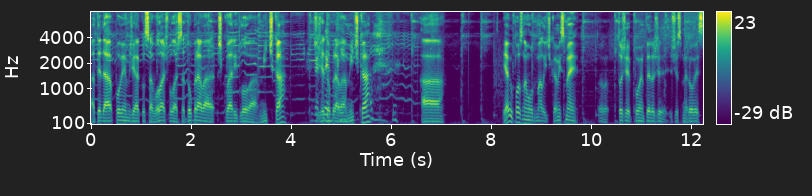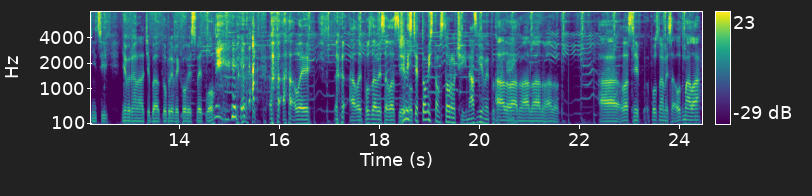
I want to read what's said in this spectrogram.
a teda poviem, že ako sa voláš, voláš sa Dobrava Škvaridlová Mička, čiže Dobrava Mička. A ja ju poznám od malička. My sme to, že poviem teda, že, že sme rovesníci, nevrhá na teba dobre vekové svetlo, ale, ale poznáme sa vlastne... Žili ste v tom istom storočí, nazvieme to tak. Áno, áno, áno, áno, áno. A vlastne poznáme sa od mala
